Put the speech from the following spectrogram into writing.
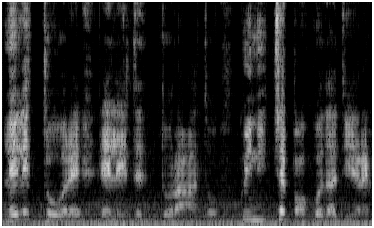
l'elettore e l'elettorato. Quindi c'è poco da dire.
